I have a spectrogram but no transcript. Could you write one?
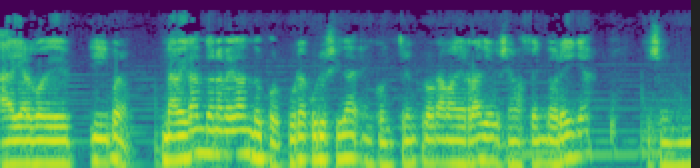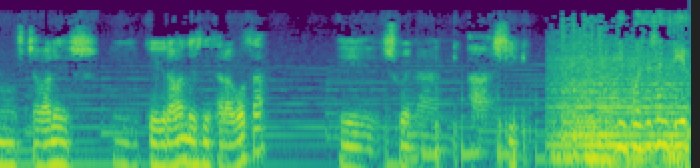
Hay algo de... Y bueno, navegando, navegando, por pura curiosidad, encontré un programa de radio que se llama Fendorella, que son unos chavales eh, que graban desde Zaragoza. Eh, suena así. Después de sentir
